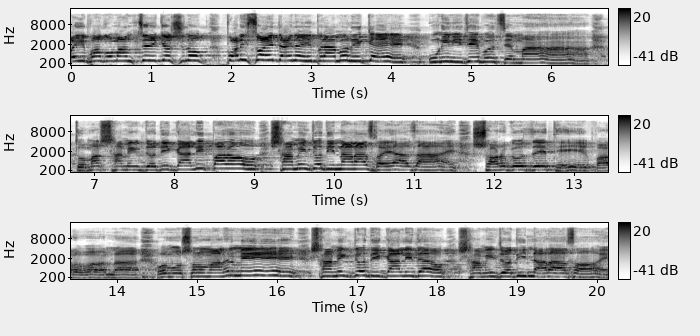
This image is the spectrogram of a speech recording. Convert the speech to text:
ওই ভগবান শ্রীকৃষ্ণ পরিচয় দেয় না এই ব্রাহ্মণীকে। উনি নিজে বলছে, মা, তোমার স্বামীর যদি গালি পারো, স্বামী যদি নারাজ হয়ে যায়, স্বর্গ যেতে পারবা না। ও মুসলমানের মেয়ে স্বামীর যদি গালি দাও, স্বামী যদি নারাজ হয়,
